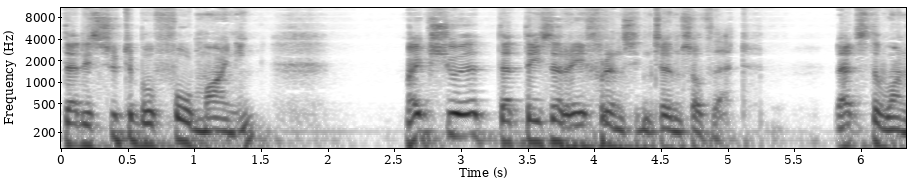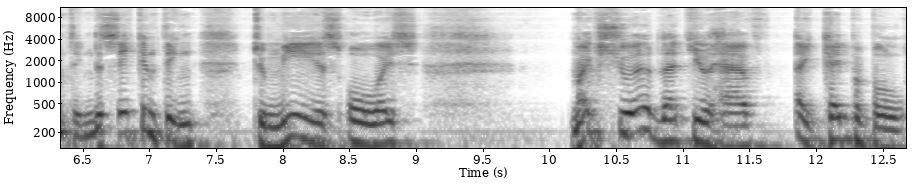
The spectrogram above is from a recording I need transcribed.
that is suitable for mining, make sure that there's a reference in terms of that. That's the one thing. The second thing to me is always make sure that you have a capable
